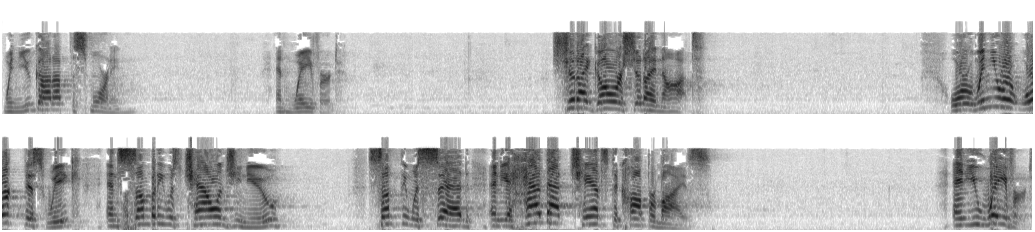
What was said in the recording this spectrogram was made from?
When you got up this morning and wavered, Should I go or should I not? Or when you were at work this week and somebody was challenging you, something was said, and you had that chance to compromise. And you wavered.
